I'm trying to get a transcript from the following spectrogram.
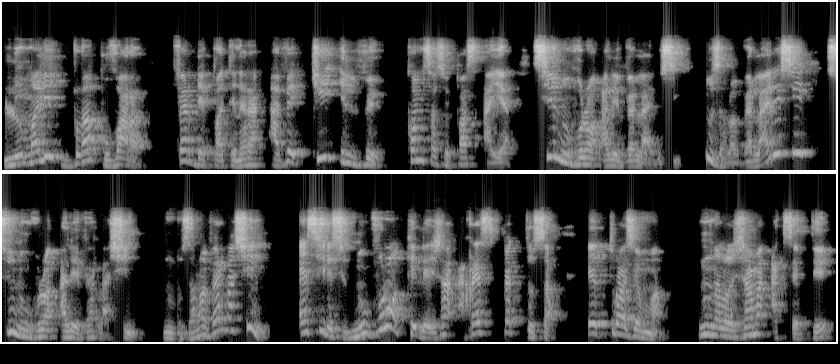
Le Mali doit pouvoir faire des partenariats avec qui il veut, comme ça se passe ailleurs. Si nous voulons aller vers la Russie, nous allons vers la Russie. Si nous voulons aller vers la Chine, nous allons vers la Chine. Ainsi de suite. Nous voulons que les gens respectent ça. Et troisièmement, nous n'allons jamais accepter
